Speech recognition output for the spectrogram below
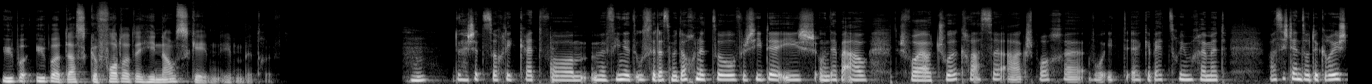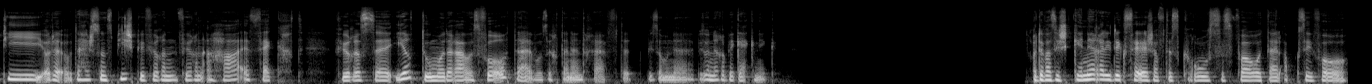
über, über das Geforderte hinausgehen eben betrifft. Du hast jetzt so ein bisschen geredet von, man findet heraus, dass man doch nicht so verschieden ist und eben auch, du hast vorher auch die Schulklassen angesprochen, die in die äh, Gebetsräume kommen. Was ist denn so der grösste, oder, oder hast du so ein Beispiel für einen, für einen Aha-Effekt, für ein äh, Irrtum oder auch ein Vorurteil, das sich dann entkräftet bei so, einer, bei so einer Begegnung? Oder was ist generell in der Gesellschaft ein grosses Vorurteil, abgesehen von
